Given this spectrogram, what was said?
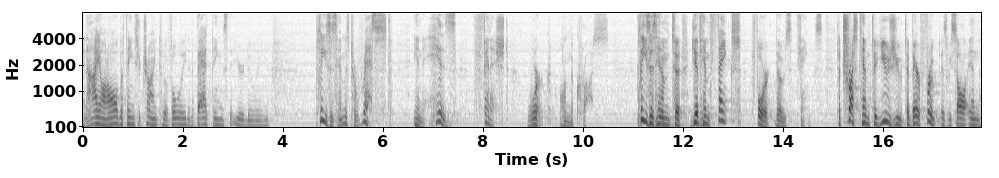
an eye on all the things you're trying to avoid and the bad things that you're doing. Pleases Him is to rest in His finished work on the cross. Pleases Him to give Him thanks for those things to trust Him to use you to bear fruit, as we saw in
